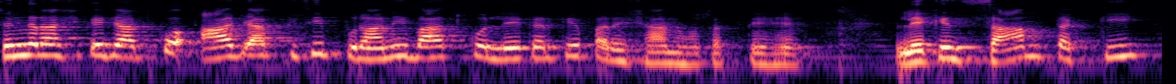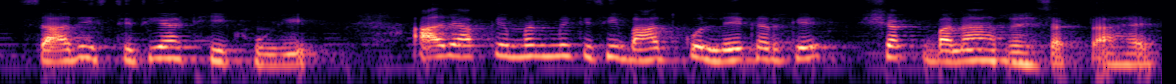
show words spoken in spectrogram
सिंह राशि के जात को आज आप किसी पुरानी बात को लेकर के परेशान हो सकते हैं। लेकिन शाम तक की सारी स्थितियाँ ठीक होंगी। आज आपके मन में किसी बात को लेकर के शक बना रह सकता है।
